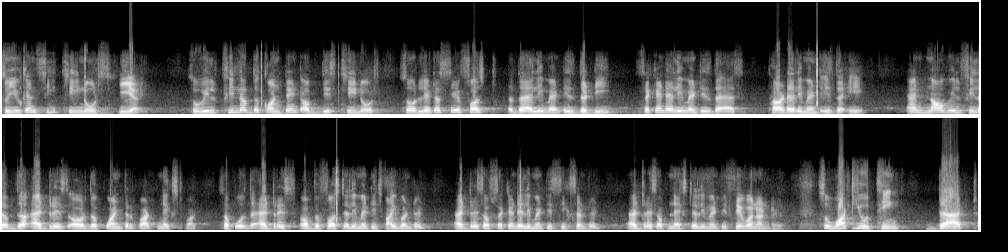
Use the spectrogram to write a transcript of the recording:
So you can see three nodes here. So we'll fill up the content of these three nodes. So let us say first the element is the D, second element is the S, third element is the A and now we'll fill up the address or the pointer part next part. Suppose the address of the first element is 500 address of second element is 600 address of next element is 700 so what you think that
